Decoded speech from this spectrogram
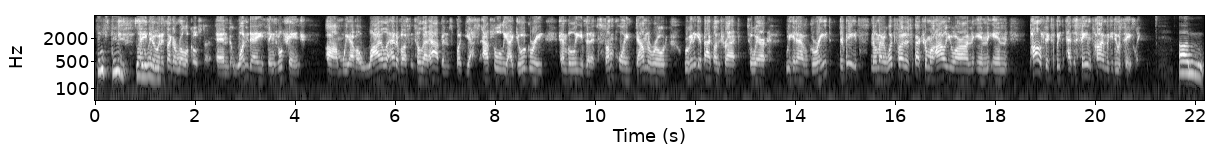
things do go they in waves? do, and it's like a roller coaster. And one day things will change um, we have a while ahead of us until that happens, but yes, absolutely, I do agree and believe that at some point down the road, we're going to get back on track to where we can have great debates, no matter what side of the spectrum or aisle you are on in in politics, but at the same time, we can do it safely. Um.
